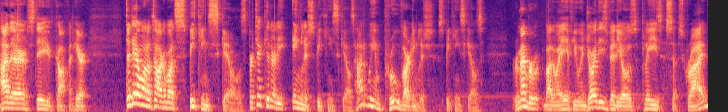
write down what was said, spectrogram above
Hi there, Steve Kaufmann here. Today I want to talk about speaking skills, particularly English speaking skills. How do we improve our English speaking skills? Remember, by the way, if you enjoy these videos, please subscribe.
